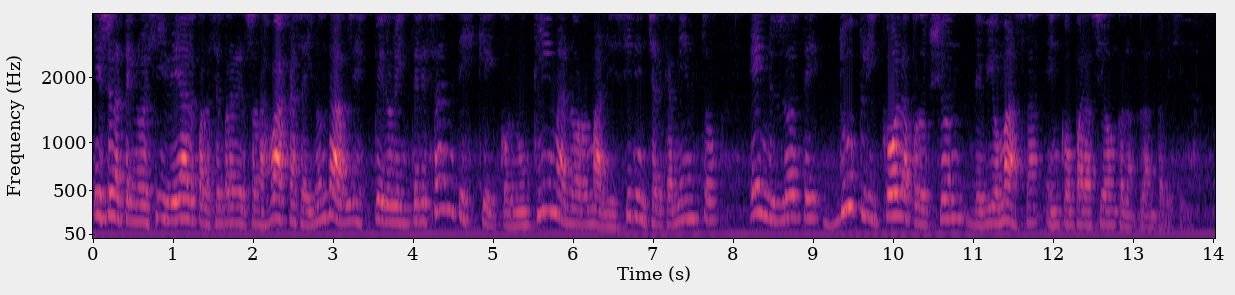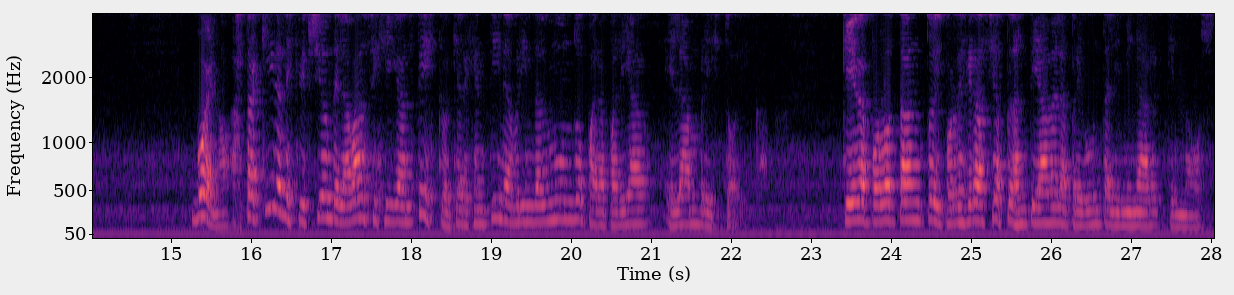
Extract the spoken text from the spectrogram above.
Es una tecnología ideal para sembrar en zonas bajas e inundables, pero lo interesante es que con un clima normal y sin encharcamiento, en el lote duplicó la producción de biomasa en comparación con la planta original. Bueno, hasta aquí la descripción del avance gigantesco que Argentina brinda al mundo para paliar el hambre histórico. Queda, por lo tanto, y por desgracia, planteada la pregunta liminar que nos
